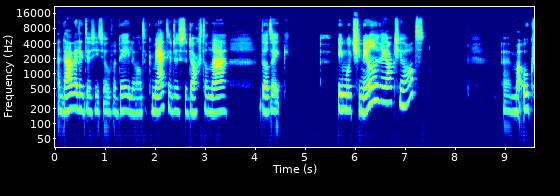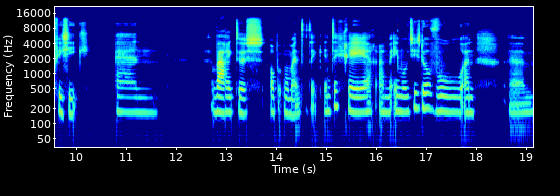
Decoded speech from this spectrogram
En daar wil ik dus iets over delen, want ik merkte dus de dag daarna dat ik emotioneel een reactie had, uh, maar ook fysiek. En Waar ik dus op het moment dat ik integreer en mijn emoties doorvoel en ehm,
